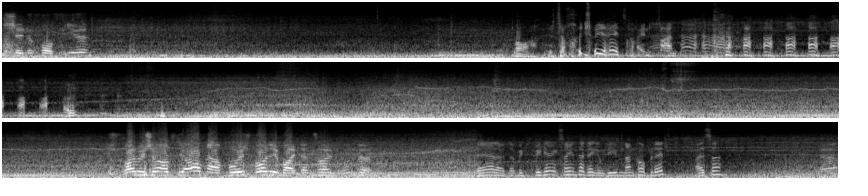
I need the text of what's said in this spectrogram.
Ja. Schöne V4. Oh, jetzt da wollte ich hier rechts reinfahren. Ich freue mich schon auf die Aufnahmen, wo ich vor dir war in der zweiten Runde. Ja, ja, da bin ich, extra hinter dir geblieben, dann komplett, weißt du? Ja.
